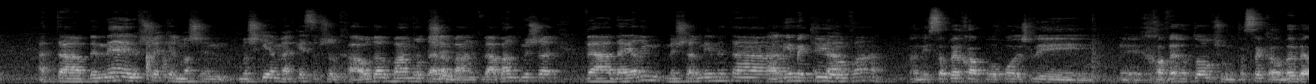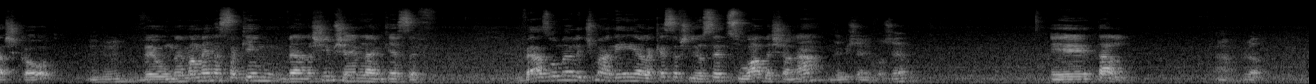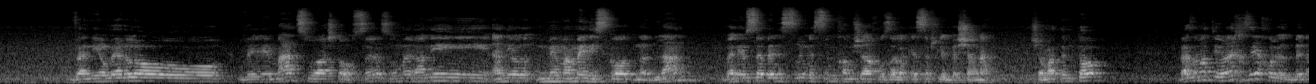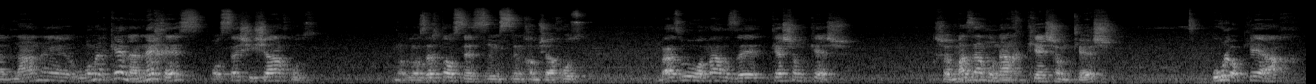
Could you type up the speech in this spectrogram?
אתה ב-100 אלף שקל מש... משקיע מהכסף שלך, עוד 400 על. הבנק, והבנק מש... והדיירים משלמים את, ה... אני מכיר. ההלוואה. אני אספר לך, אפרופו, יש לי אה, חבר טוב שהוא מתעסק הרבה בהשקעות, מהמם. והוא מממן עסקים ואנשים שאין להם כסף. ואז הוא אומר לי, תשמע, אני על הכסף שלי עושה תשואה בשנה, זה מי שאני חושב? אה, טל. אה, לא. ואני אומר לו, ומה התשואה שאתה עושה? אז הוא אומר, אני, אני מממן עסקאות נדל"ן, ואני עושה בין 20-25% על הכסף שלי בשנה. שמעתם טוב? ואז אמרתי לו, איך זה יכול להיות? בנדל"ן, אה, הוא אומר, כן, הנכס עושה 6%. אמר לו, אז איך אתה עושה 20-25%? ואז הוא אמר, זה cash on cash. עכשיו, מה זה המונח cash on cash? הוא לוקח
